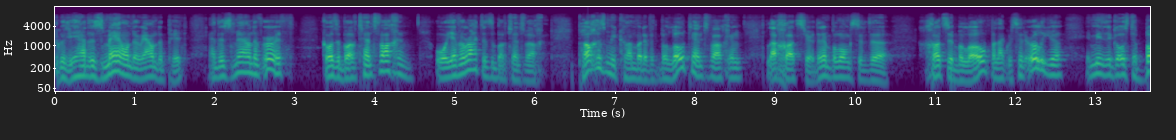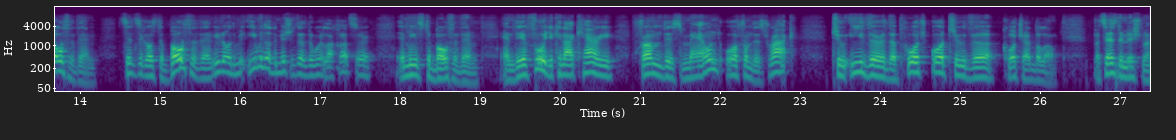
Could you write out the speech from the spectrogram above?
Because you have this mound around the pit, and this mound of earth goes above ten tvachim, or you have a rock that's above ten tvachim. Pachas mikam, but if it's below ten tvachim, lachatzer, then it belongs to the chutzah below. But like we said earlier, it means it goes to both of them since it goes to both of them, even though even though the Mishnah says the word lachatzer, it means to both of them, and therefore you cannot carry from this mound or from this rock to either the porch or to the courtyard below. But says the Mishnah,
